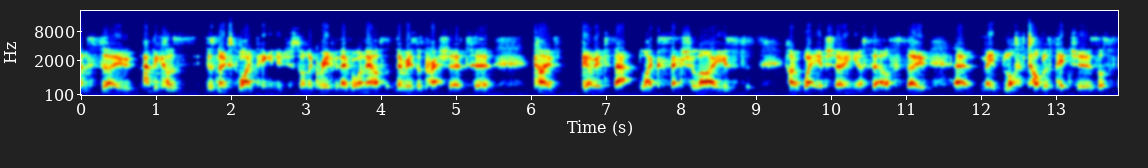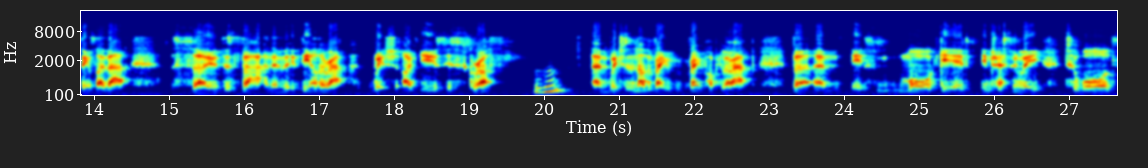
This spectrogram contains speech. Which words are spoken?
and so and because there's no swiping and you're just on a grid with everyone else, there is a pressure to kind of go into that like sexualized kind of way of showing yourself. So uh, maybe lots of topless pictures, lots of things like that. So there's that, and then the, the other app which I've used is Scruff Mhm. um, which is another very very popular app, but um, it's more geared, interestingly, towards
